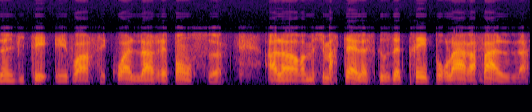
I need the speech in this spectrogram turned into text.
invités et voir c'est quoi la réponse. Alors, M. Martel, est-ce que vous êtes prêt pour La Rafale?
